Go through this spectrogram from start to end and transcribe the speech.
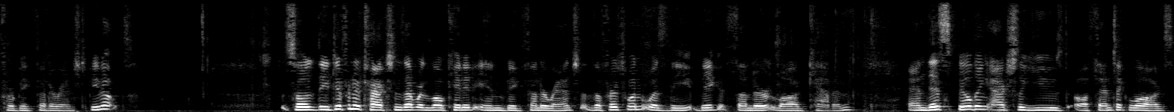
for Big Thunder Ranch to be built. So the different attractions that were located in Big Thunder Ranch, the first one was the Big Thunder Log Cabin. And this building actually used authentic logs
